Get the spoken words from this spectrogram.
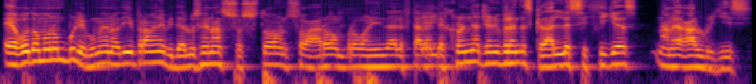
Εγώ το μόνο που λυπούμε είναι ότι βράμε επιτελούς ένας σωστό, σοβαρό προπονητή τα τελευταία Ε. πέντε χρόνια και δεν βρήκαν τις κατάλληλες συνθήκες να μεγαλουργήσει.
